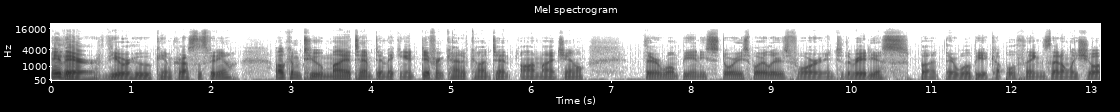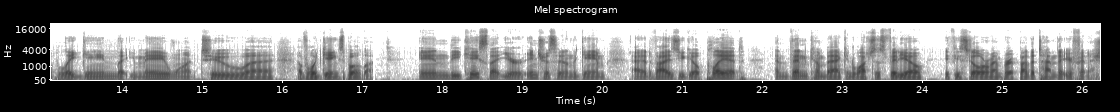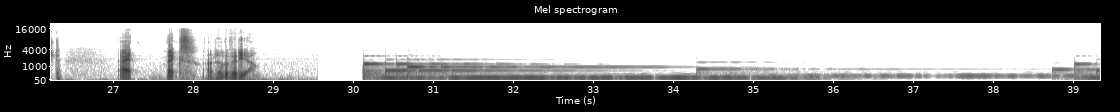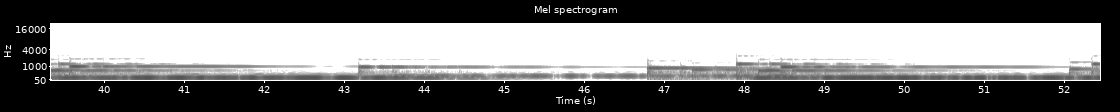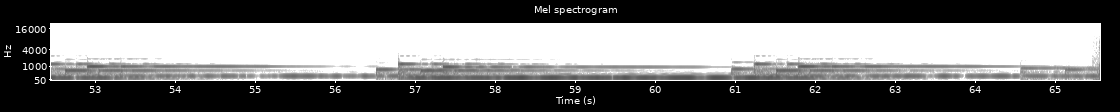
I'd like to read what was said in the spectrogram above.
Hey there, viewer who came across this video. Welcome to my attempt at making a different kind of content on my channel. There won't be any story spoilers for Into the Radius, but there will be a couple of things that only show up late game that you may want to uh, avoid getting spoiled on. In the case that you're interested in the game, I advise you go play it and then come back and watch this video if you still remember it by the time that you're finished. Alright, thanks. Onto the video.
